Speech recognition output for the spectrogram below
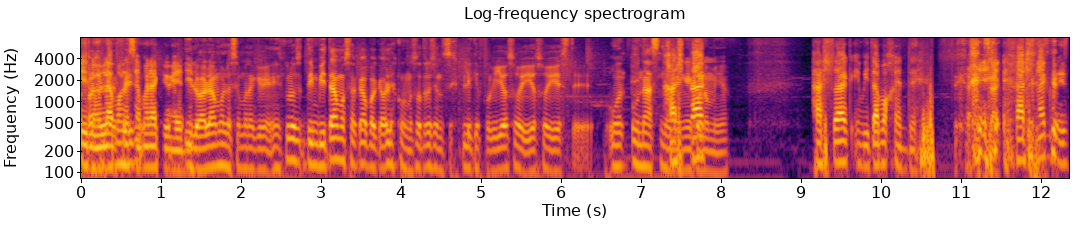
y lo hablamos la semana que viene. Y lo hablamos la semana que viene. Incluso te invitamos acá para que hables con nosotros y nos expliques, porque yo soy, yo soy este un, asno en economía. Hashtag invitamos gente. hashtag,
